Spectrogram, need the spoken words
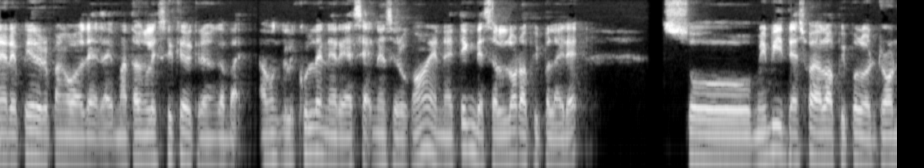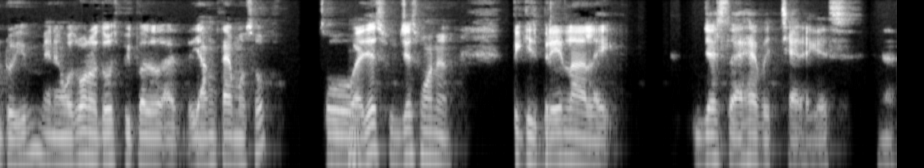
நிறைய பேர் இருப்பாங்க all that, like மற்றவங்களை சிரிக்க வைக்கிறவங்க பட் அவங்களுக்குள்ள நிறைய சேட்னஸ் இருக்கும் and I think there's a lot of people like that so maybe that's why a lot of people were drawn to him and I was one of those people at the young time also so I just just want to pick his brain lah like just like have a chat I guess yeah.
